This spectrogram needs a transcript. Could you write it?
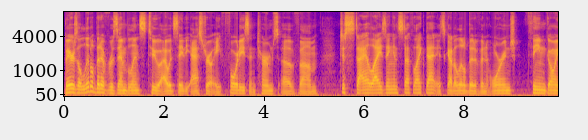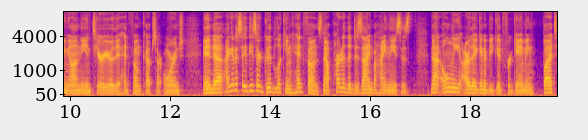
bears a little bit of resemblance to, I would say, the Astro A40s in terms of um, just stylizing and stuff like that. It's got a little bit of an orange theme going on. The interior, the headphone cups are orange. And uh, I gotta say, these are good looking headphones. Now, part of the design behind these is not only are they gonna be good for gaming, but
